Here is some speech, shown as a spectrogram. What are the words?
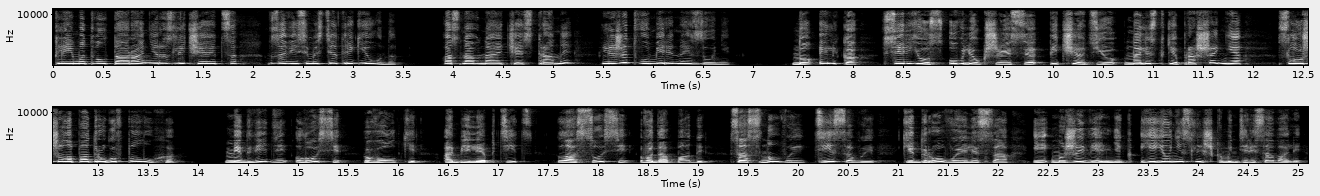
Климат в Алтаране различается в зависимости от региона. Основная часть страны лежит в умеренной зоне. Но Элька всерьез увлекшаяся печатью на листке прошения, слушала подругу в полухо. Медведи, лоси, волки, обилие птиц, лососи, водопады, сосновые, тисовые, кедровые леса и можжевельник ее не слишком интересовали.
